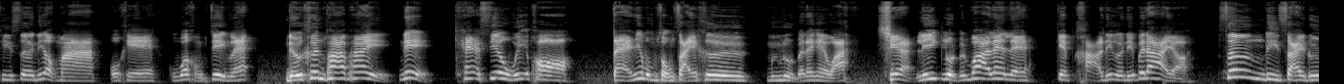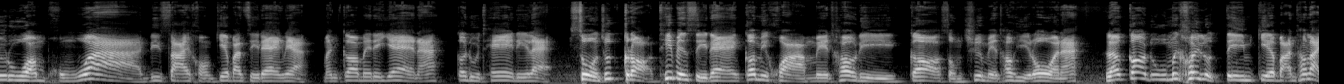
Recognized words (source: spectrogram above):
ทีเซอร์นี้ออกมา โอเค กูว่าของจริงแล้ว เดี๋ยวขึ้นภาพให้ นี่แค่เซี่ยววิพอ แต่ที่ผมสงสัยคือ มึงหลุดไปได้ไงวะ เชี่ยลีกหลุดเป็นว่าเล่นเลย เก็บข่าวดีกว่านี้ไม่ได้เหรอ ซึ่งดีไซน์โดยรวมผมว่าดีไซน์ของเกียร์บันสีแดงเนี่ย มันก็ไม่ได้แย่นะ ก็ดูเท่ดีแหละ ส่วนชุดเกราะที่เป็นสีแดงก็มีความเมทัลดี ก็สมชื่อเมทัลฮีโร่นะ แล้วก็ดูไม่ค่อยหลุดธีมเกียร์บันเท่าไหร่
